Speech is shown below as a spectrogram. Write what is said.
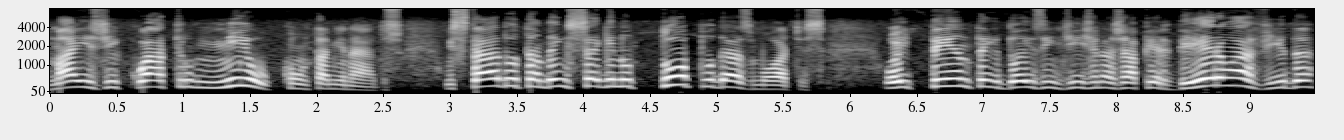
Mais de 4 mil contaminados. O estado também segue no topo das mortes. 82 indígenas já perderam a vida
